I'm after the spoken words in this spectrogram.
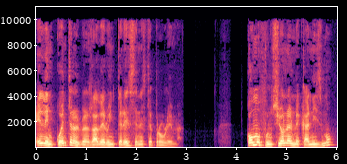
él encuentra el verdadero interés en este problema. ¿Cómo funciona el mecanismo?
